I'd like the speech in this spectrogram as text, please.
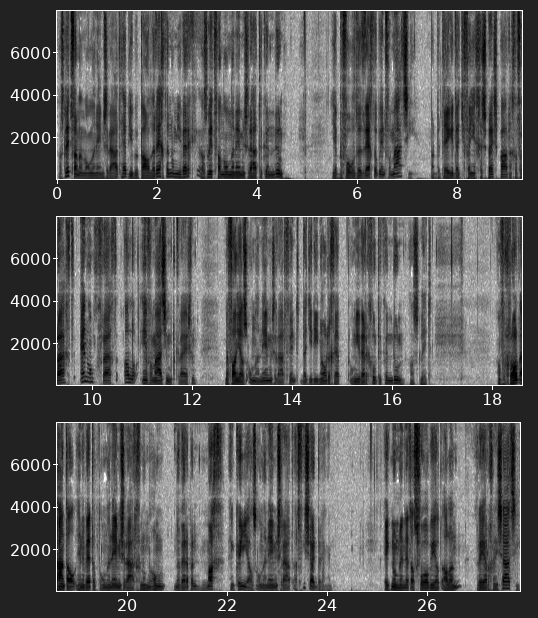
Als lid van een ondernemingsraad heb je bepaalde rechten om je werk als lid van de ondernemingsraad te kunnen doen. Je hebt bijvoorbeeld het recht op informatie. Wat betekent dat je van je gesprekspartner gevraagd en ongevraagd alle informatie moet krijgen waarvan je als ondernemingsraad vindt dat je die nodig hebt om je werk goed te kunnen doen als lid. Over een groot aantal in de wet op de ondernemingsraad genoemde onderwerpen mag en kun je als ondernemingsraad advies uitbrengen. Ik noemde net als voorbeeld al een reorganisatie.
